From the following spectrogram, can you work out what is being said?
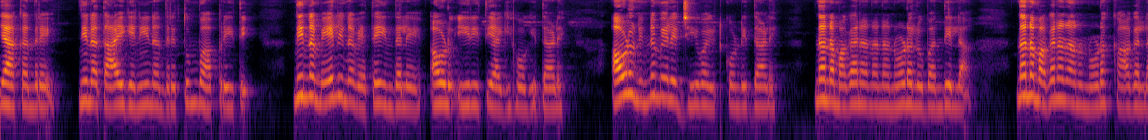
ಯಾಕಂದರೆ ನಿನ್ನ ತಾಯಿಗೆ ನೀನಂದರೆ ತುಂಬ ಪ್ರೀತಿ. ನಿನ್ನ ಮೇಲಿನ ವ್ಯಥೆಯಿಂದಲೇ ಅವಳು ಈ ರೀತಿಯಾಗಿ ಹೋಗಿದ್ದಾಳೆ. ಅವಳು ನಿನ್ನ ಮೇಲೆ ಜೀವ ಇಟ್ಕೊಂಡಿದ್ದಾಳೆ. ನನ್ನ ಮಗನ ನನ್ನ ನೋಡಲು ಬಂದಿಲ್ಲ. ನನ್ನ ಮಗನ ನಾನು ನೋಡೋಕ್ಕಾಗಲ್ಲ.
